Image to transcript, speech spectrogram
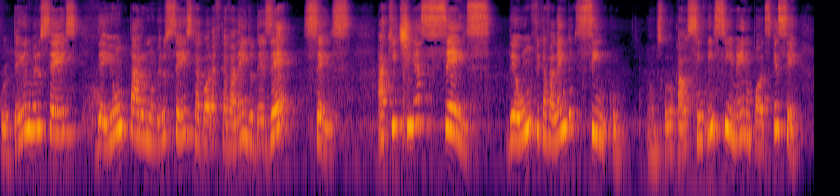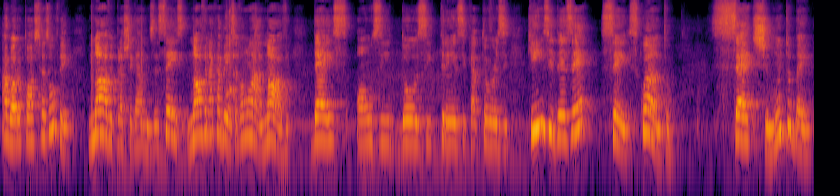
Cortei o número 6, dei 1 para o número 6, que agora fica valendo 16. Aqui tinha 6. Deu 1, fica valendo 5. Vamos colocar o 5 em cima, hein? Não pode esquecer. Agora eu posso resolver. 9 para chegar no 16, 9 na cabeça. Vamos lá, 9, 10, 11, 12, 13, 14, 15, 16. Quanto? 7. Muito bem.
